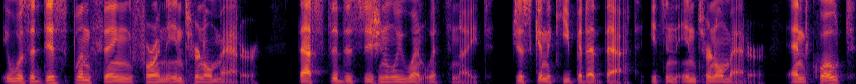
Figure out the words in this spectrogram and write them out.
"It was a discipline thing for an internal matter. That's the decision we went with tonight. Just going to keep it at that. It's an internal matter. End quote.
